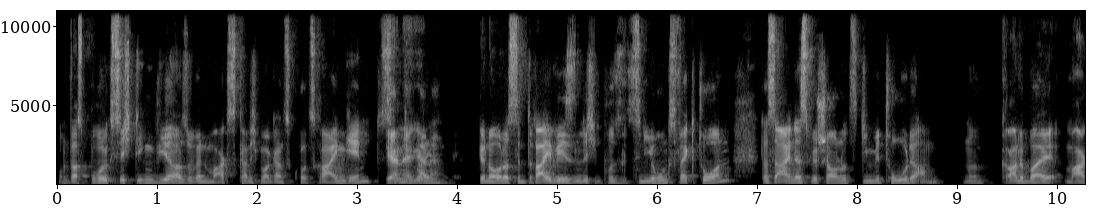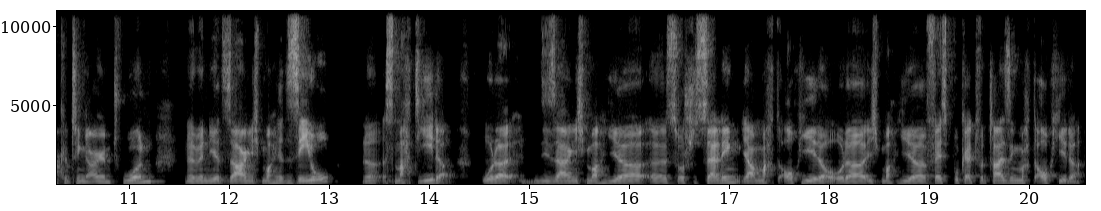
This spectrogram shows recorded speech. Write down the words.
Und was berücksichtigen wir? Also, wenn du magst, kann ich mal ganz kurz reingehen. Das gerne, gerne. Genau, das sind drei wesentliche Positionierungsvektoren. Das eine ist, wir schauen uns die Methode an. Ne? Gerade bei Marketingagenturen, ne, wenn die jetzt sagen, ich mache jetzt SEO, ne, das macht jeder. Oder die sagen, ich mache hier äh, Social Selling, ja, macht auch jeder. Oder ich mache hier Facebook Advertising, macht auch jeder.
